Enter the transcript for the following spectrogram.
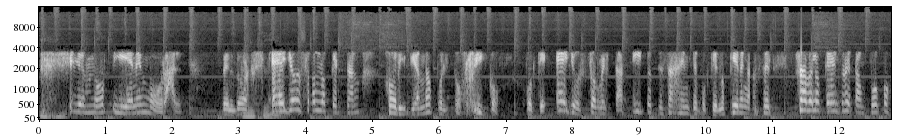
Ellos no tienen moral. Perdón. Ellos son los que están joriteando a Puerto Rico. Porque ellos son el tatito de esa gente. Porque no quieren hacer. ¿Sabe lo que entre tampoco?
